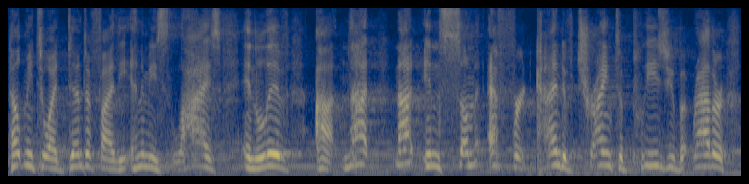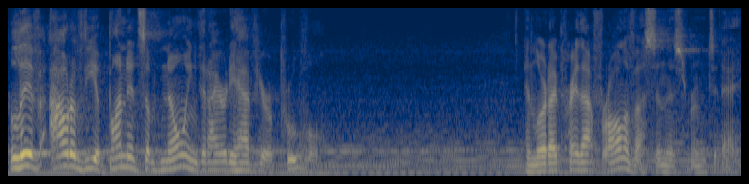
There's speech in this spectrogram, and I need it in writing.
Help me to identify the enemy's lies and live uh, not, not in some effort, kind of trying to please you, but rather live out of the abundance of knowing that I already have your approval. And Lord, I pray that for all of us in this room today.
